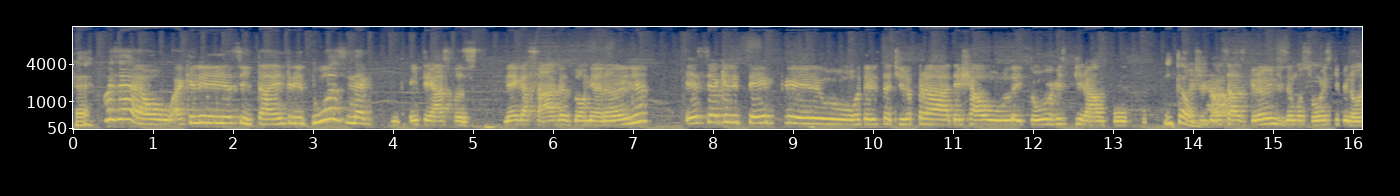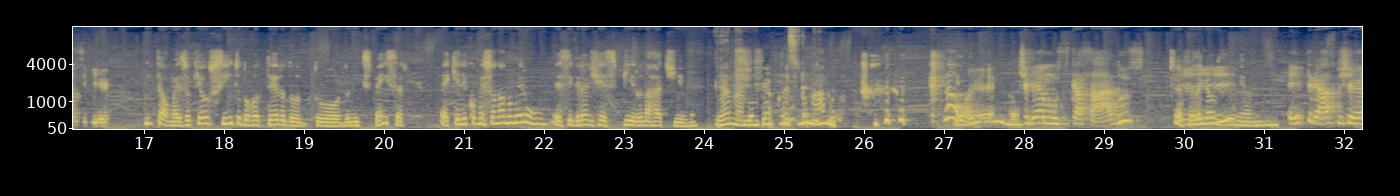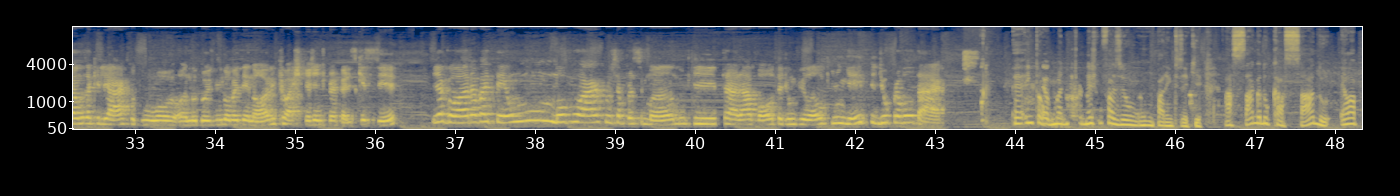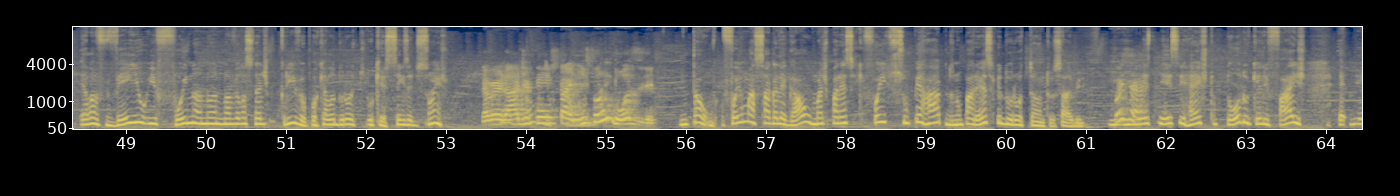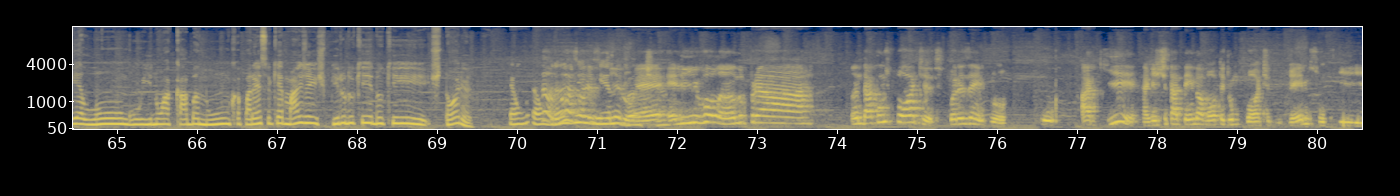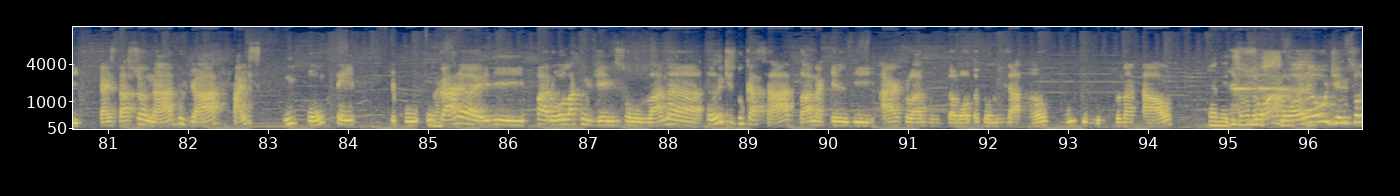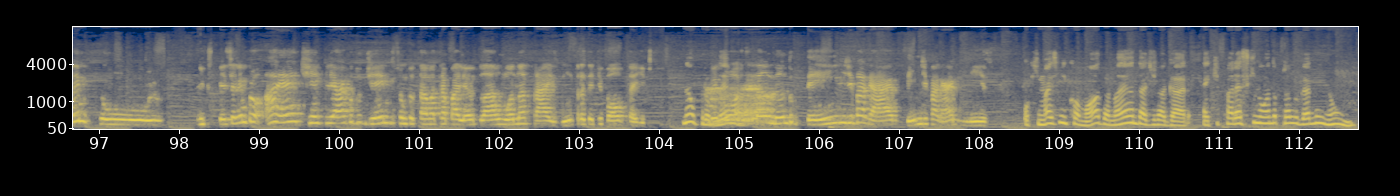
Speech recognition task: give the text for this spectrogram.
É. Pois é, o, aquele assim, tá entre duas, né, entre aspas, mega sagas do Homem-Aranha. Esse é aquele tempo que o roteirista tira para deixar o leitor respirar um pouco. Então. Começar as grandes emoções que virão a seguir. Então, mas o que eu sinto do roteiro do, do, do Nick Spencer é que ele começou na número um, esse grande respiro narrativo. É, não, não tem acontecido nada. Não, é, tivemos caçados, é, foi legalzinho. Entre aspas, chegamos aquele arco do ano 2099, que eu acho que a gente prefere esquecer. E agora vai ter um novo arco se aproximando que trará a volta de um vilão que ninguém pediu para voltar. É, então, eu... mas deixa eu fazer um, um parêntese aqui. A saga do caçado, ela, ela veio e foi na, na, numa velocidade incrível, porque ela durou o quê? Seis edições? Na verdade, com os Tainins foram 12. Então, foi uma saga legal, mas parece que foi super rápido, não parece que durou tanto, sabe? E, pois é. esse, esse, resto todo que ele faz é, é, longo e não acaba nunca. Parece que é mais respiro do que, do que história. É um, é um não, grande não é respiro, é né? ele enrolando pra andar com os plots. Por exemplo, o, aqui a gente tá tendo a volta de um plot do Jameson que tá estacionado já faz um bom tempo Tipo, o cara, ele parou lá com o Jameson lá na. antes do caçado, lá naquele arco lá do, da volta do Homem-Zarrão, do, do Natal. É, e só agora o Jameson lembrou. O Nick Spencer lembrou. Ah, é, tinha aquele arco do Jameson que eu tava trabalhando lá um ano atrás. Vamos trazer de volta isso. Não, o problema. O negócio tá andando bem devagar, bem devagar mesmo. O que mais me incomoda não é andar devagar, é que parece que não anda para lugar nenhum.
